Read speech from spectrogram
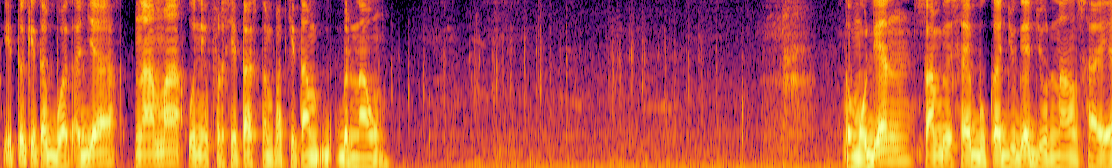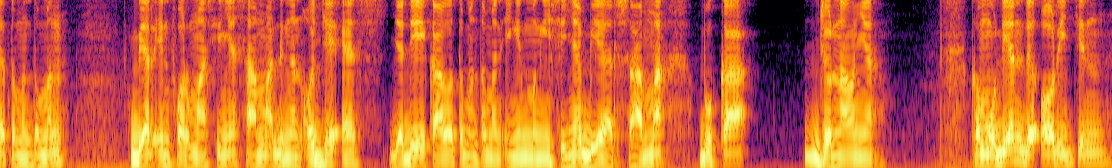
itu kita buat aja nama universitas tempat kita bernaung. Kemudian sambil saya buka juga jurnal saya teman-teman biar informasinya sama dengan OJS. Jadi kalau teman-teman ingin mengisinya biar sama, buka jurnalnya. Kemudian the origin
